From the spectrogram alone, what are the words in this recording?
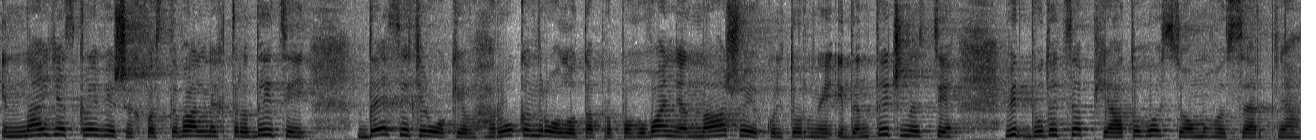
і найяскравіших фестивальних традицій 10 років рок-н-ролу та пропагування нашої культурної ідентичності відбудеться 5-7 серпня.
